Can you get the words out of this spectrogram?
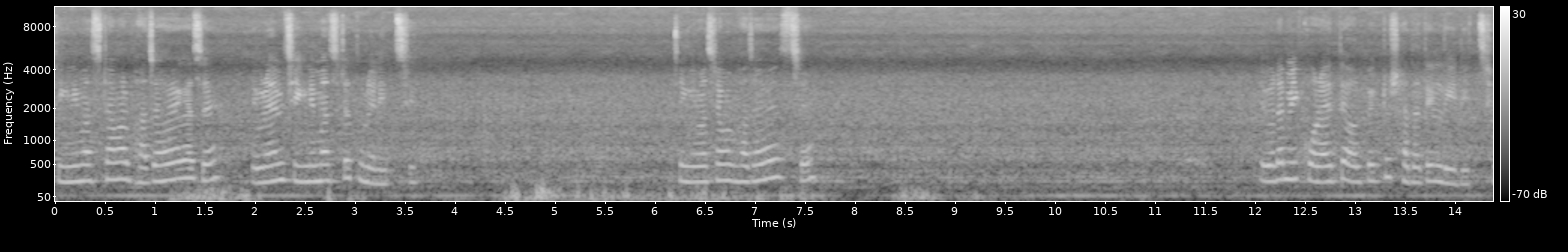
চিংড়ি মাছটা আমার ভাজা হয়ে গেছে, এবারে আমি চিংড়ি মাছটা তুলে নিচ্ছি। চিংড়ি মাছটা আমার ভাজা হয়ে এসছে। এবার আমি কড়াইতে অল্প একটু সাদা তেল দিয়ে দিচ্ছি।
